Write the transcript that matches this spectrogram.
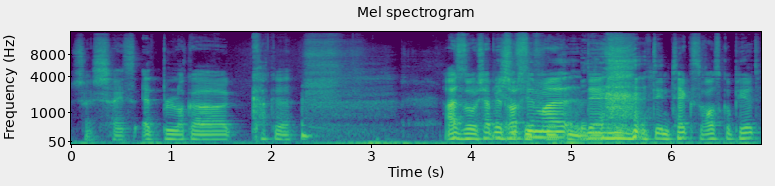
Scheiß, scheiß Adblocker, Kacke. Also, ich habe viel trotzdem mal den, den Text rauskopiert.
